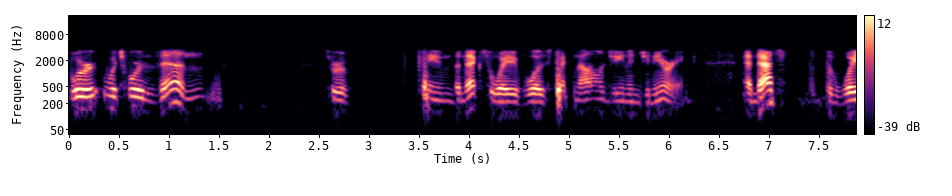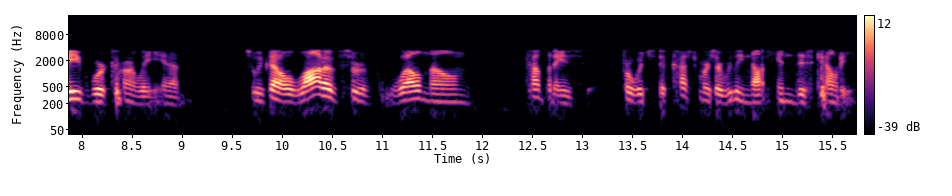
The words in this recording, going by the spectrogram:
were, which were then sort of came. The next wave was technology and engineering, and that's the wave we're currently in. So we've got a lot of sort of well-known companies for which the customers are really not in this county.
